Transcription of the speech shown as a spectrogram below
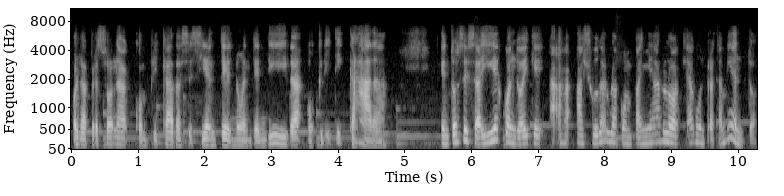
o la persona complicada se siente no entendida o criticada. Entonces ahí es cuando hay que ayudarlo, acompañarlo a que haga un tratamiento.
